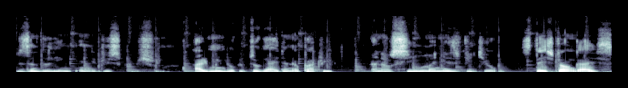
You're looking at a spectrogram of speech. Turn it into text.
using the link in the description. I remain your crypto guide, Daniel Patrick, and I'll see you in my next video. Stay strong, guys.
